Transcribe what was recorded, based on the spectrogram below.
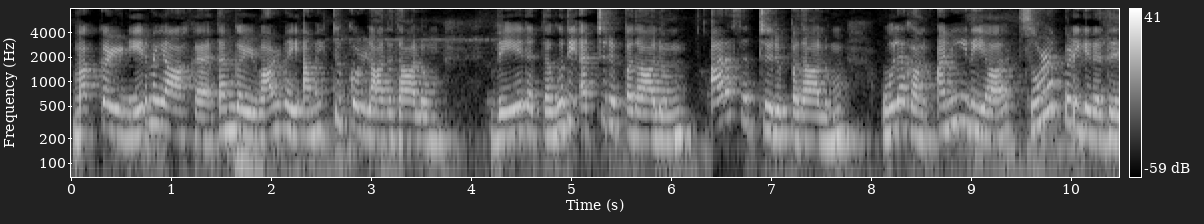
மக்கள் நேர்மையாக தங்கள் வாழ்வை அமைத்துக் கொள்ளாததாலும் வேத தகுதி அற்றிருப்பதாலும் அரசற்றிருப்பதாலும் உலகம் அநீதியால் சூழப்படுகிறது.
